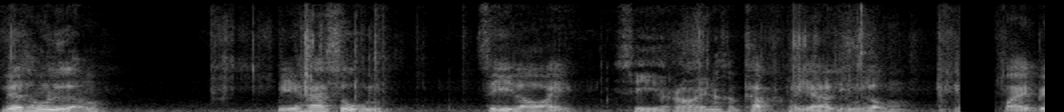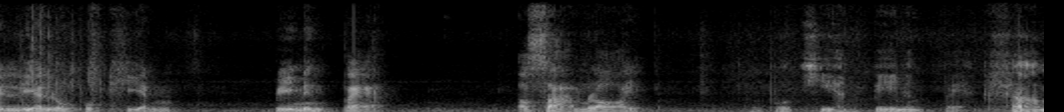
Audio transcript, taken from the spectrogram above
เนื้อทองเหลือง ปีห้าศูนย์สี่ร้อย สี่ร้อยนะครับครับพญาลิงลม ไปเป็นเหรียญหลวงพ่อเขียน ปีหนึ่งแปดเอาสามร้อยพวกเขียนปีหนึ่งแปดสาม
